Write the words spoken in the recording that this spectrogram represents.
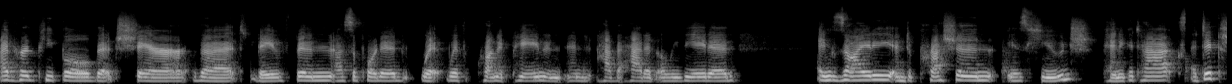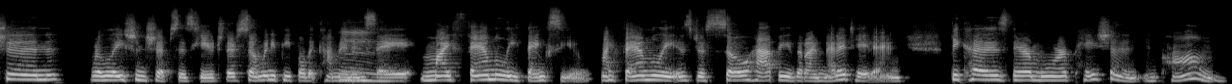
I've heard people that share that they've been uh, supported with, with chronic pain and, and have had it alleviated. Anxiety and depression is huge, panic attacks, addiction, relationships is huge. There's so many people that come in mm. and say, My family thanks you. My family is just so happy that I'm meditating because they're more patient and calm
